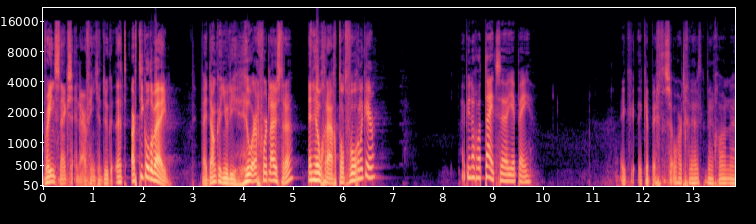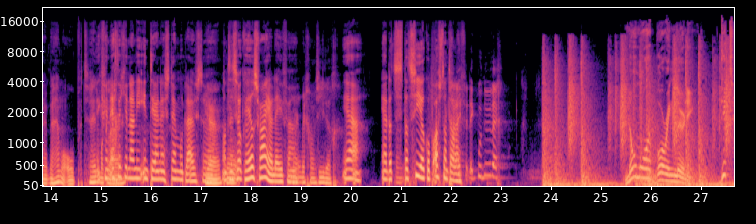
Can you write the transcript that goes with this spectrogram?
Brain Snacks en daar vind je natuurlijk het artikel erbij. Wij danken jullie heel erg voor het luisteren. En heel graag tot de volgende keer. Heb je nog wat tijd, eh, JP? Ik, ik heb echt zo hard gewerkt. Ik ben gewoon eh, ik ben helemaal op. Het is helemaal Ik vind klaar. echt dat je naar die interne stem moet luisteren. Ja, want nee. het is ook heel zwaar, jouw leven. Maar ik ben gewoon zielig. Ja, ja dat, dat zie je ook op afstand Ik, al. even, ik moet nu weg. No more boring learning. Dit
